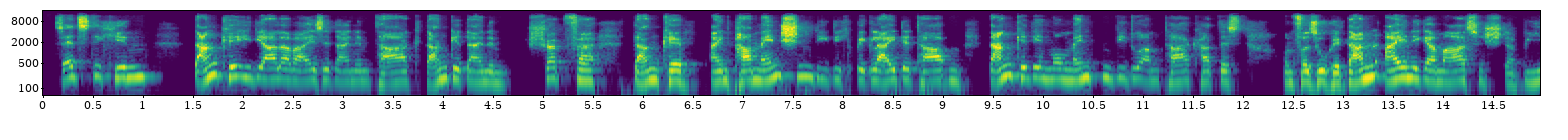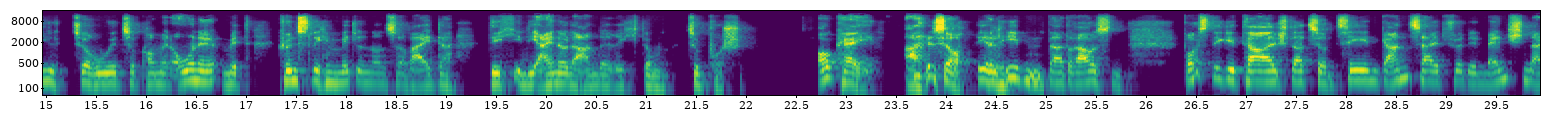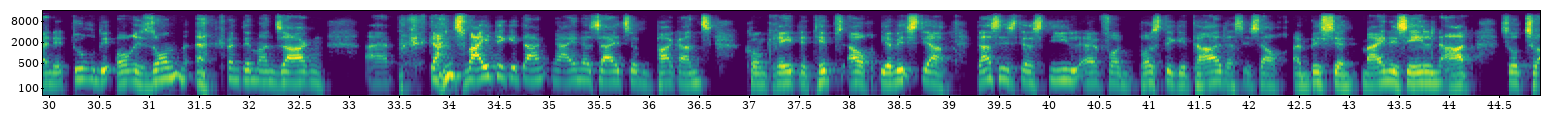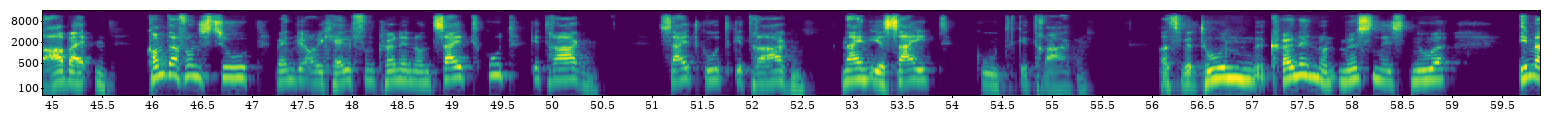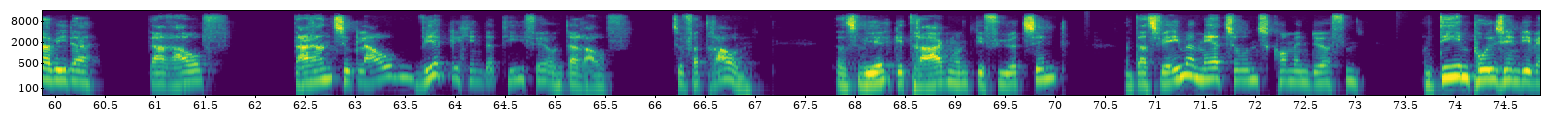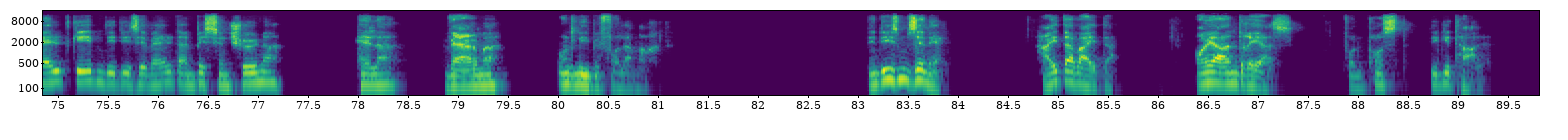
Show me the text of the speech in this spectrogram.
setz dich hin, danke idealerweise deinem Tag, danke deinem Schöpfer, danke. Ein paar Menschen, die dich begleitet haben, danke den Momenten, die du am Tag hattest. Und versuche dann einigermaßen stabil zur Ruhe zu kommen, ohne mit künstlichen Mitteln und so weiter dich in die eine oder andere Richtung zu pushen. Okay, also ihr Lieben da draußen, Postdigital Station 10, Ganzheit für den Menschen, eine Tour de Horizon, äh, könnte man sagen. Äh, ganz weite Gedanken einerseits und ein paar ganz konkrete Tipps. Auch ihr wisst ja, das ist der Stil äh, von Postdigital. Das ist auch ein bisschen meine Seelenart, so zu arbeiten. Kommt auf uns zu, wenn wir euch helfen können und seid gut getragen. Seid gut getragen. Nein, ihr seid gut getragen. Was wir tun können und müssen, ist nur immer wieder darauf, daran zu glauben, wirklich in der Tiefe und darauf zu vertrauen, dass wir getragen und geführt sind und dass wir immer mehr zu uns kommen dürfen und die Impulse in die Welt geben, die diese Welt ein bisschen schöner, heller, wärmer und liebevoller macht. In diesem Sinne, heiter weiter. Euer Andreas von Post Digital.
